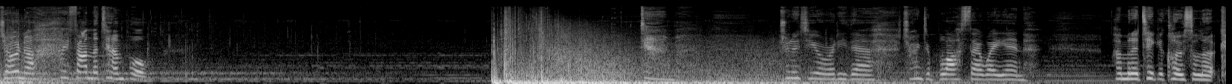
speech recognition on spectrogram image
Jonah, I found the temple. Damn. Trinity already there, trying to blast their way in. I'm gonna take a closer look.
